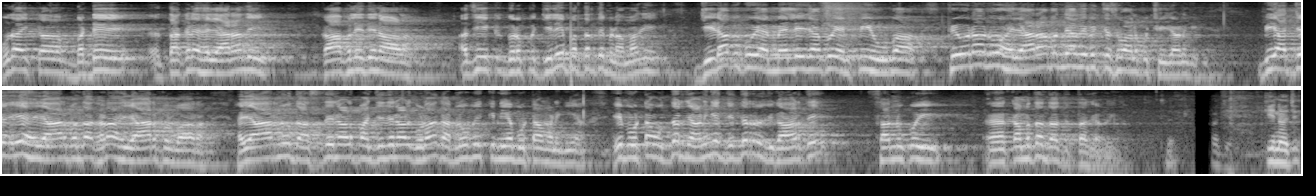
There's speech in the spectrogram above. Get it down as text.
ਉਹਦਾ ਇੱਕ ਵੱਡੇ ਤਕੜੇ ਹਜ਼ਾਰਾਂ ਦੇ ਕਾਫਲੇ ਦੇ ਨਾਲ ਅਸੀਂ ਇੱਕ ਗਰੁੱਪ ਜ਼ਿਲ੍ਹੇ ਪੱਧਰ ਤੇ ਬਣਾਵਾਂਗੇ। ਜਿਹੜਾ ਵੀ ਕੋਈ ਐਮਐਲਏ ਜਾਂ ਕੋਈ ਐਮਪੀ ਹੋਊਗਾ, ਫਿਰ ਉਹਨਾਂ ਨੂੰ ਹਜ਼ਾਰਾਂ ਬੰਦਿਆਂ ਦੇ ਵਿੱਚ ਸਵਾਲ ਪੁੱਛੇ ਜਾਣਗੇ। ਵੀ ਅੱਜ ਇਹ ਹਜ਼ਾਰ ਬੰਦਾ ਖੜਾ ਹਜ਼ਾਰ ਪਰਿਵਾਰ ਆ। ਹਜ਼ਾਰ ਨੂੰ 10 ਦੇ ਨਾਲ 5 ਦੇ ਨਾਲ ਗੁਣਾ ਕਰ ਲਓ ਵੀ ਕਿੰਨੀਆਂ ਵੋਟਾਂ ਬਣ ਗਈਆਂ। ਇਹ ਵੋਟਾਂ ਉੱਧਰ ਜਾਣਗੀਆਂ ਜਿੱਧਰ ਰੁਜ਼ਗਾਰ ਤੇ ਸਾਨੂੰ ਕੋਈ ਕੰਮ ਧੰਦਾ ਦਿੱਤਾ ਜਾਵੇਗਾ ਹਾਂਜੀ। ਕੀ ਨਾਂ ਜੀ?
